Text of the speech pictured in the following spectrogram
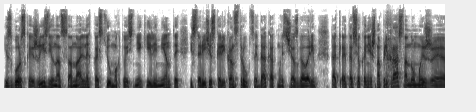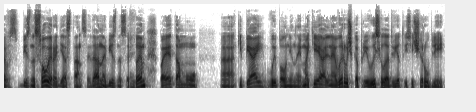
из горской жизни в национальных костюмах, то есть некие элементы исторической реконструкции, да, как мы сейчас говорим. Так это все, конечно, прекрасно, но мы же в бизнесовой радиостанции, да, на бизнес FM, поэтому KPI а, выполненный, материальная выручка превысила 2000 рублей.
